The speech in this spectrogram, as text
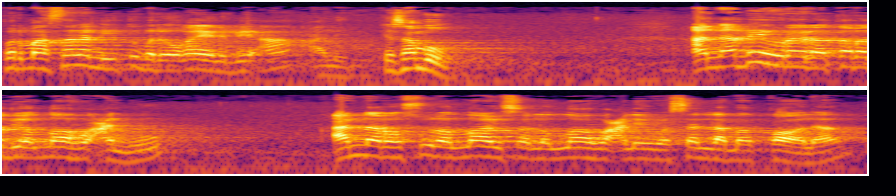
permasalahan itu pada orang yang lebih ah, alim. Kesambung. An Nabi Hurairah radhiyallahu anhu anna Rasulullah sallallahu alaihi wasallam qala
